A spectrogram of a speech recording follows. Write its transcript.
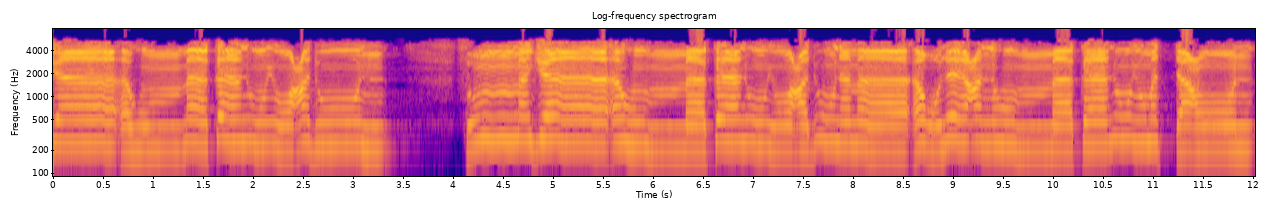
جاءهم ما كانوا يوعدون ثم جاءهم ما كانوا يوعدون ما أغلى عنهم ما كانوا يمتعون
